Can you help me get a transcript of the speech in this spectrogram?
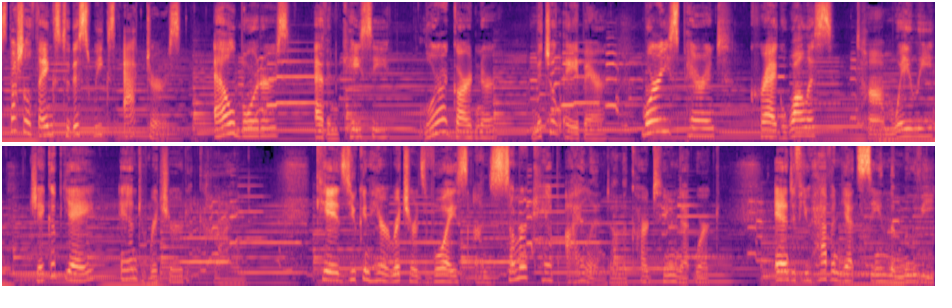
Special thanks to this week's actors, Elle Borders, Evan Casey, Laura Gardner, Mitchell Abair, Maurice Parent, Craig Wallace, Tom Whaley, Jacob Ye, and Richard. Kids, you can hear Richard's voice on Summer Camp Island on the Cartoon Network. And if you haven't yet seen the movie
